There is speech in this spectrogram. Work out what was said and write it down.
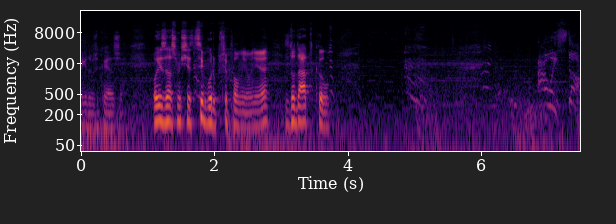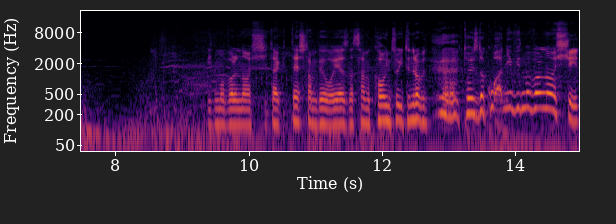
jak dobrze kojarzę. O Jezu, aż mi się cybur przypomniał, nie? Z dodatką. Widmo wolności, tak też tam było, jest na samym końcu i ten robot. To jest dokładnie widmo wolności.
